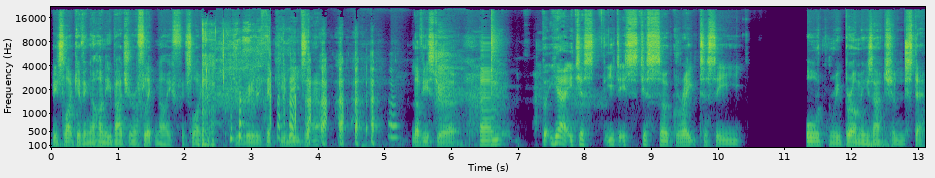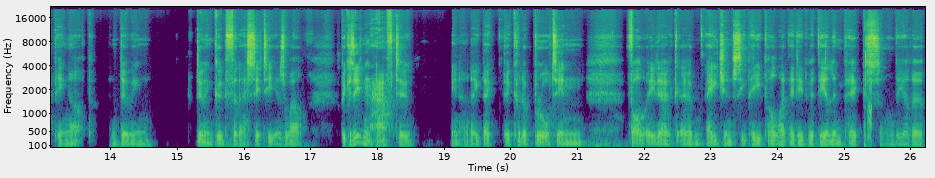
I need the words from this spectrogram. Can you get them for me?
it's like giving a honey badger a flick knife. It's like, do you really think he needs that? Love you, Stuart. Um, but yeah, it just it, it's just so great to see ordinary Brummies actually stepping up and doing doing good for their city as well, because they didn't have to. You know, they they, they could have brought in vol- you know, um, agency people like they did with the Olympics and all the other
